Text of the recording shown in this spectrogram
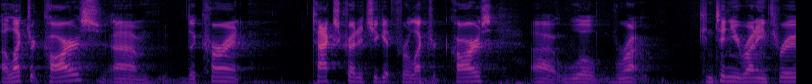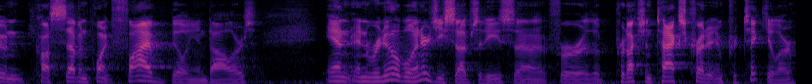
Electric cars, um, the current tax credits you get for electric cars uh, will run, continue running through and cost $7.5 billion. And, and, renewable energy subsidies uh, for the production tax credit in particular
